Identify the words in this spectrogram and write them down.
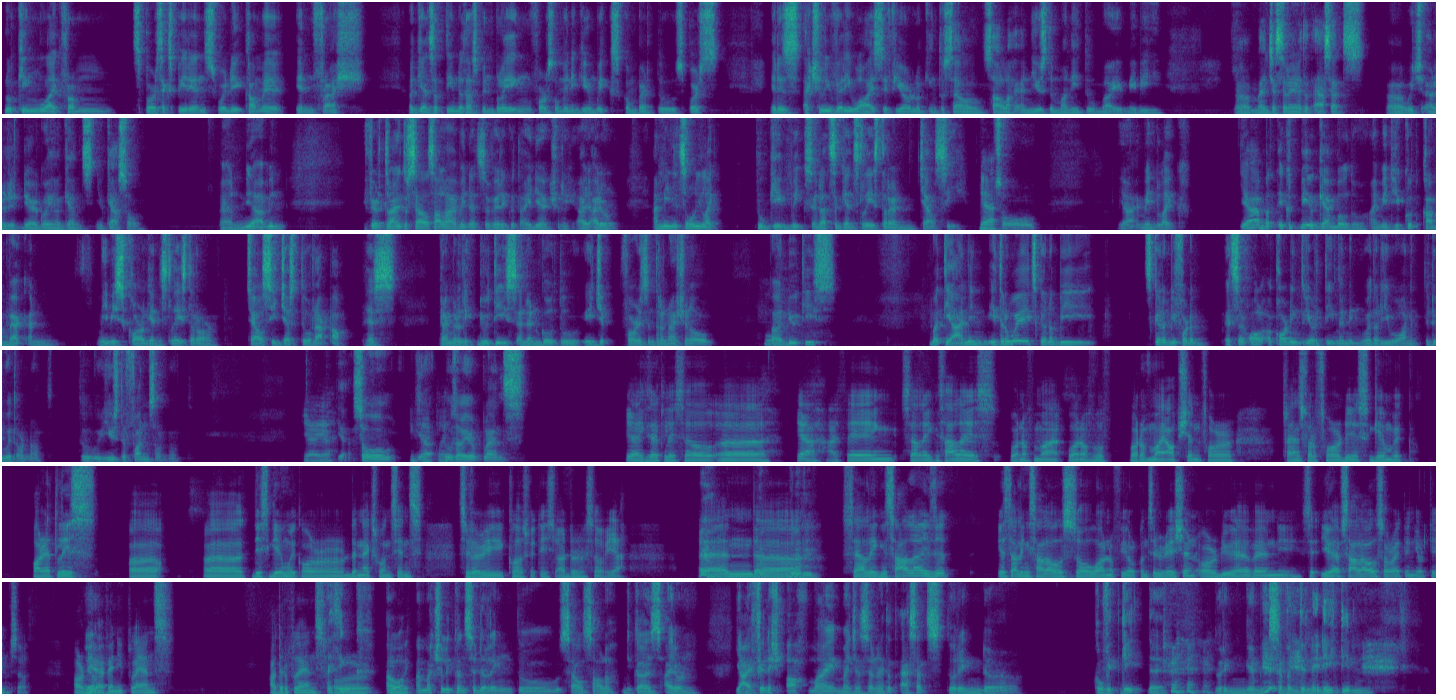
looking like from Spurs experience where they come in fresh against a team that has been playing for so many game weeks compared to Spurs. It is actually very wise if you're looking to sell Salah and use the money to buy maybe uh, Manchester United assets, uh, which are they are going against Newcastle. And yeah, I mean, if you're trying to sell Salah, I mean that's a very good idea actually. I, I don't I mean it's only like two game weeks and that's against Leicester and Chelsea. Yeah. So yeah, I mean like yeah, but it could be a gamble though. I mean he could come back and maybe score against Leicester or Chelsea just to wrap up his Premier League duties and then go to Egypt for his international uh, duties. But yeah, I mean either way it's gonna be it's gonna be for the it's all according to your team. I mean whether you wanted to do it or not, to use the funds or not. Yeah, yeah. Yeah. So Exactly. yeah, those are your plans Yeah, exactly. So, uh, yeah, I think selling Salah is one of my one of one of my option for transfer for this game week, or at least uh, uh, this game week or the next one since it's very close with each other. So yeah, Yeah, and do uh, selling Salah is it? Is selling Salah also one of your consideration, or do you have any? You have Salah also, right, in your team. So, or do you have any plans? Other plans I think I think I'm actually considering to sell Salah because I don't. Yeah, I finished off my Manchester United assets during the COVID gate there during game week 17 and 18.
